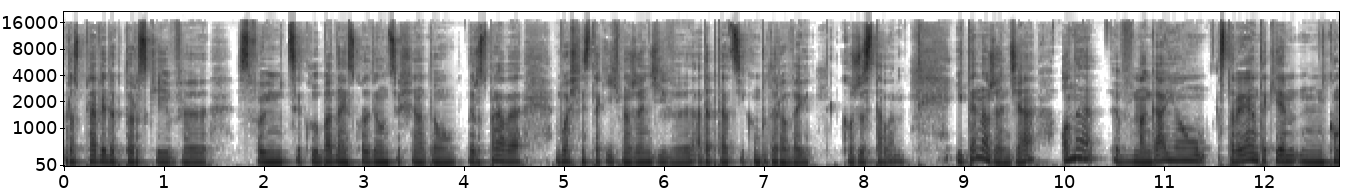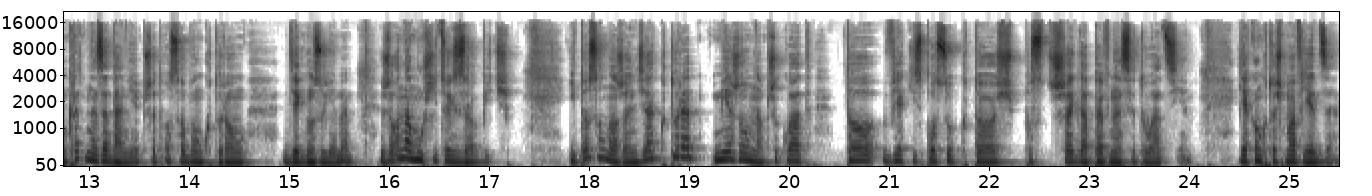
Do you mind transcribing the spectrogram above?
rozprawie doktorskiej w swoim cyklu badań składających się na tą rozprawę właśnie z takich narzędzi w adaptacji komputerowej korzystałem. I te narzędzia, one wymagają, stawiają takie mm, konkretne zadanie przed osobą, którą diagnozujemy, że ona musi coś zrobić. I to są narzędzia, które mierzą na przykład to, w jaki sposób ktoś postrzega pewne sytuacje, jaką ktoś ma wiedzę,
